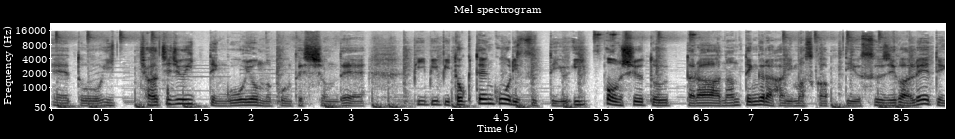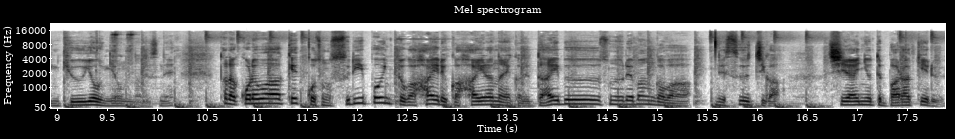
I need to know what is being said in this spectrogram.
えーと、と81.54のポゼッションで PPP 得点効率っていう1本シュート打ったら何点ぐらい入りますかっていう数字が0.944なんですね。ただこれは結構そのスリーポイントが入るか入らないかでだいぶそのレバンガは、ね、数値が試合によってばらける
